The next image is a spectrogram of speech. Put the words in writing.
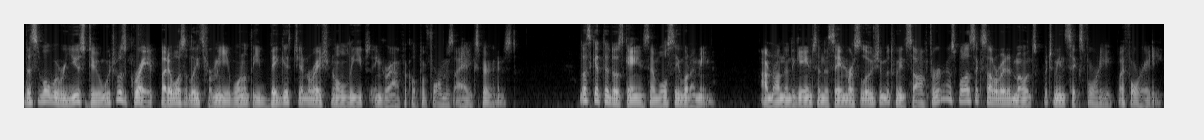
This is what we were used to, which was great, but it was, at least for me, one of the biggest generational leaps in graphical performance I had experienced. Let's get to those games and we'll see what I mean. I'm running the games in the same resolution between software as well as accelerated modes, which means 640 by 480.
